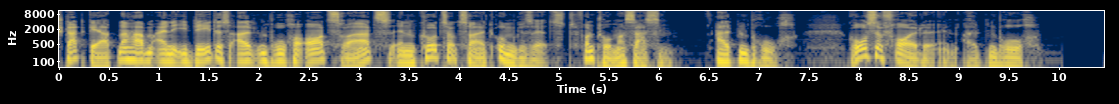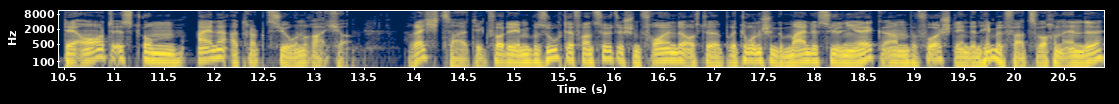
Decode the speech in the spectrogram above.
Stadtgärtner haben eine Idee des Altenbrucher Ortsrats in kurzer Zeit umgesetzt, von Thomas Sassen. Altenbruch. Große Freude in Altenbruch. Der Ort ist um eine Attraktion reicher. Rechtzeitig vor dem Besuch der französischen Freunde aus der bretonischen Gemeinde Sulniec am bevorstehenden Himmelfahrtswochenende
